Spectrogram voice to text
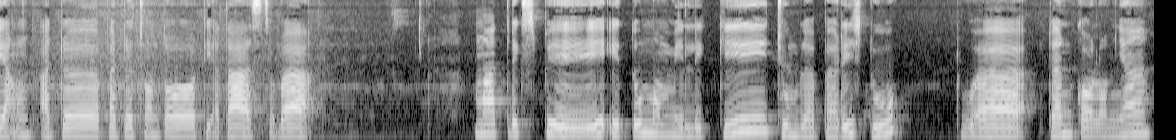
yang ada pada contoh di atas. Coba. Matriks B itu memiliki jumlah baris 2 dan kolomnya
